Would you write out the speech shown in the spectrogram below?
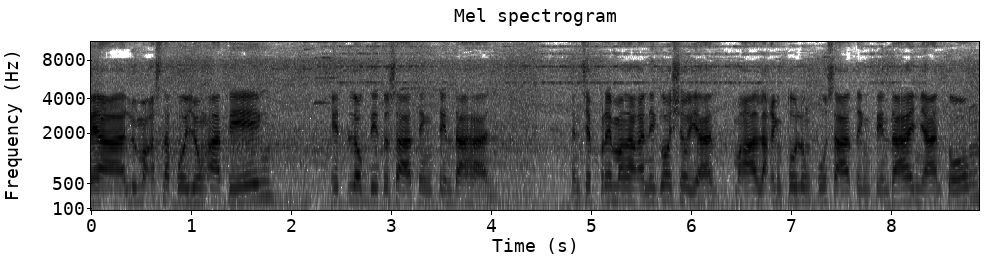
kaya lumakas na po yung ating itlog dito sa ating tindahan. And syempre mga kanegosyo yan, makalaking tulong po sa ating tindahan yan kung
